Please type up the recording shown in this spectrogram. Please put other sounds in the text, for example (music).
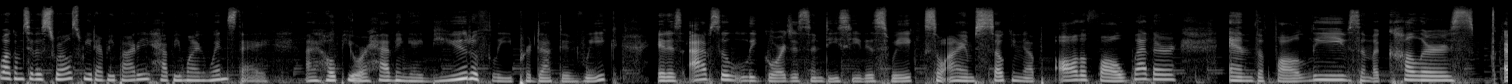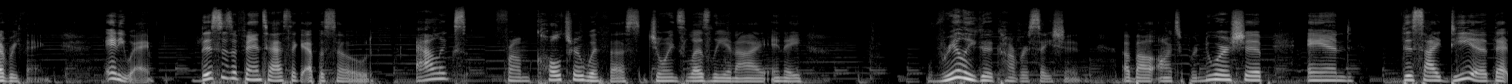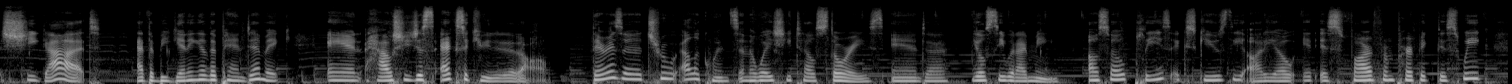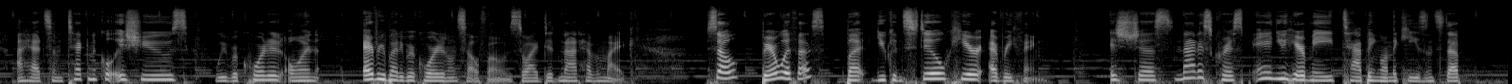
Welcome to the Swirl Suite, everybody. Happy Wine Wednesday. I hope you are having a beautifully productive week. It is absolutely gorgeous in DC this week, so I am soaking up all the fall weather and the fall leaves and the colors, everything. Anyway, this is a fantastic episode. Alex from Culture with Us joins Leslie and I in a really good conversation about entrepreneurship and this idea that she got at the beginning of the pandemic and how she just executed it all. There is a true eloquence in the way she tells stories, and uh, you'll see what I mean. Also, please excuse the audio. It is far from perfect this week. I had some technical issues. We recorded on, everybody recorded on cell phones, so I did not have a mic. So bear with us, but you can still hear everything. It's just not as crisp, and you hear me tapping on the keys and stuff.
